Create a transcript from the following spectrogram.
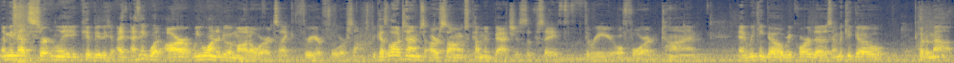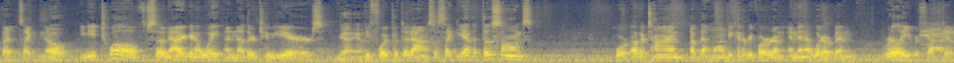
I mean that certainly could be the. I, I think what our we want to do a model where it's like three or four songs because a lot of times our songs come in batches of say three or four at a time, and we can go record those and we could go put them out. But it's like no, you need twelve, so now you're going to wait another two years Yeah, yeah. before you put that out. And so it's like yeah, but those songs were of a time of that moment. We could have recorded them, and then it would have been really reflective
